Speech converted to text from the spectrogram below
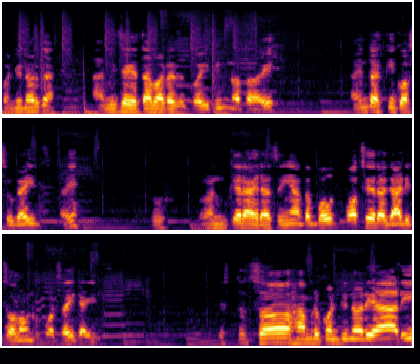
कन्टेनरको हामी चाहिँ यताबाट गइदिउँ न त है। होइन त के कसो गाइज है। रन्केर आइरहेको छ यहाँ त बहुत बचेर गाडी चलाउनु पर्छ है गाइज यस्तो छ हाम्रो कन्टेनर यार्ड है।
